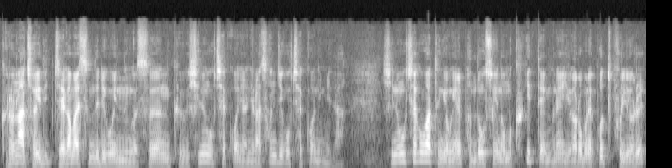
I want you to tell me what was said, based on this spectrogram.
그러나 저희 제가 말씀드리고 있는 것은 그 신흥국 채권이 아니라 선진국 채권입니다. 신흥국 채권 같은 경우에는 변동성이 너무 크기 때문에 여러분의 포트폴리오를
